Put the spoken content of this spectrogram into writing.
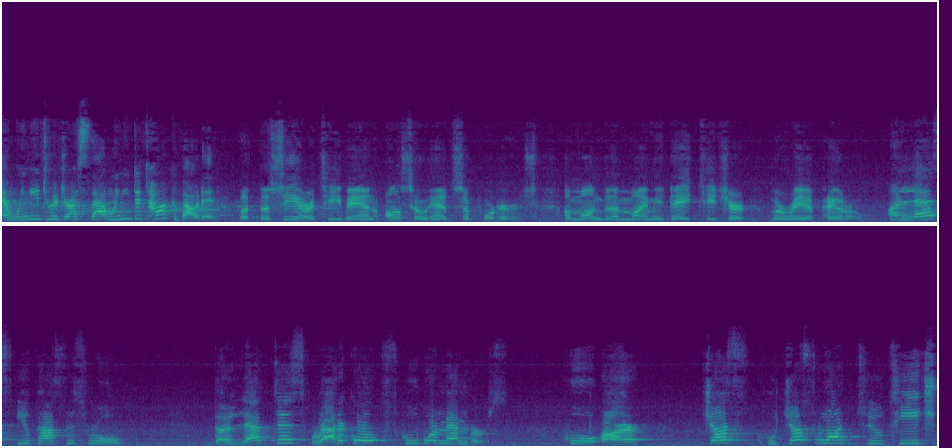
And we need to address that. We need to talk about it. But the CRT ban also had supporters, among them Miami Dade teacher Maria Pero. Unless you pass this rule, the leftist radical school board members who are just who just want to teach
